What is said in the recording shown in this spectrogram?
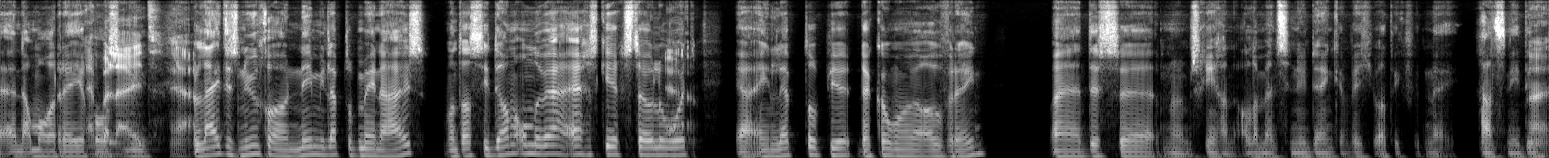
eh, en allemaal regels. En beleid. Ja. Beleid is nu gewoon, neem je laptop mee naar huis. Want als die dan onderweg ergens een keer gestolen Ja. wordt. Ja, één laptopje, daar komen we wel overheen. Eh, dus eh, nou, misschien gaan alle mensen nu denken, weet je wat ik vind? Nee, gaan ze niet doen. Nee.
